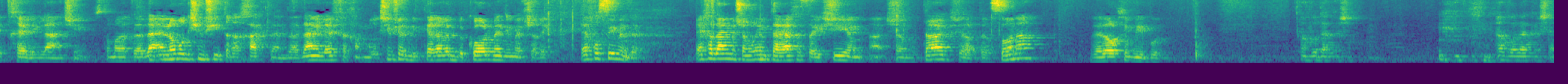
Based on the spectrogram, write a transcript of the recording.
את חלי לאנשים? זאת אומרת, עדיין לא מרגישים שהתרחקת להם, זה עדיין להפך, הם מרגישים שאת מתקרבת בכל מדיום אפשרי. איך עושים את זה? איך עדיין משמרים את היחס האישי של המותג, של הפרסונה, ולא הולכים לאיבוד? עבודה קשה. עבודה קשה.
